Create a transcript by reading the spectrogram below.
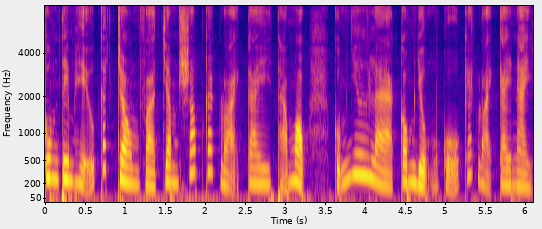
cùng tìm hiểu cách trồng và chăm sóc các loại cây thảo mộc cũng như là công dụng của các loại cây này.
